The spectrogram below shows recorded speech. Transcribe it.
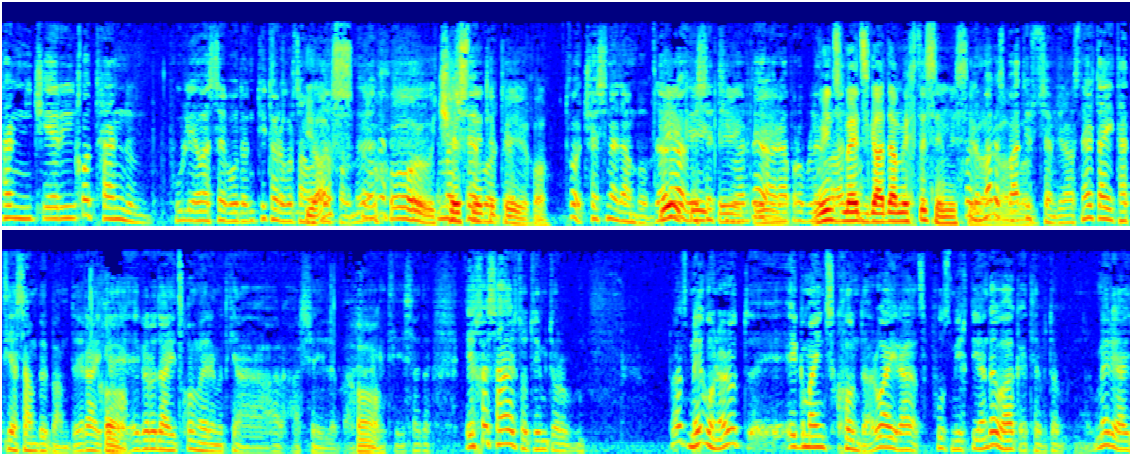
თან ნიჭიერი იყო თან ფული ავასებოდა თვითონ როგორც ამბობდა ხოლმე რა ხო ჩესნე ტიპი იყო. ხო ჩესნად ამბობდა რა ესეთი ვარ და რა პრობლემაა ვინც მეც გადამიხდეს იმის ხო მაგას პატივს ვცემდი რაღაცნაირად აი თათიას ამბებამდე რა იქ ეგრო დაიწყო მე მეთქი არ შეიძლება ეგეთი ისა და ეხა საერთოდ იმიტომ რომ რაც მეგონა რომ ეგ მაინც ქონდა რომ აი რაღაც ფულს მიხდიან და ვაკეთებ და მე აი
